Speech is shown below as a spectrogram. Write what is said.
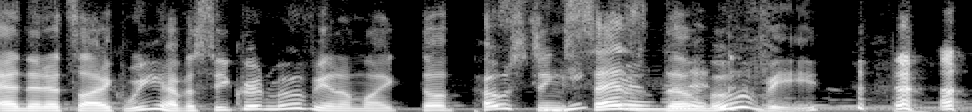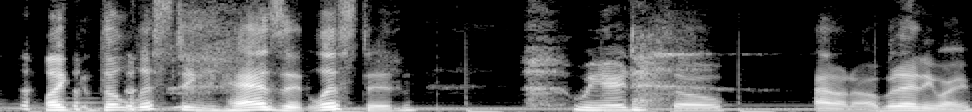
and then it's like we have a secret movie and i'm like the posting says the movie. like the listing has it listed. Weird. so i don't know but anyway.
